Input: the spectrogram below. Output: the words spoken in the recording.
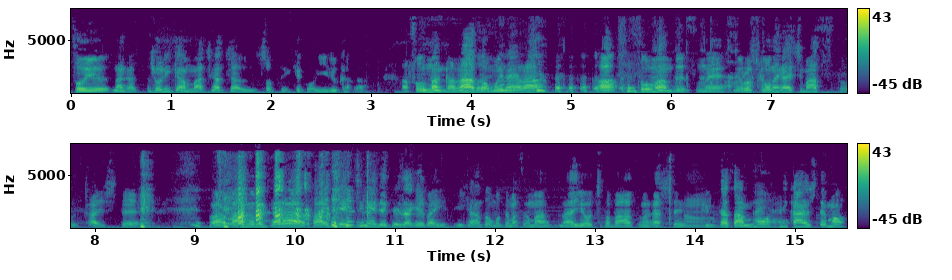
そういうなんか距離感間違っちゃう人って結構いるから、あ、そんなんかなと思いながら、あ、そうなんですね。よろしくお願いしますと返して、まあ番組から最低1名出ていただければいいかなと思ってますが、まあ内容をちょっとバーっと流して、うんさんもに関しても、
